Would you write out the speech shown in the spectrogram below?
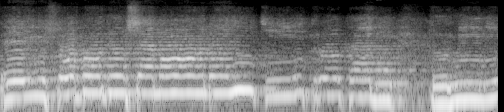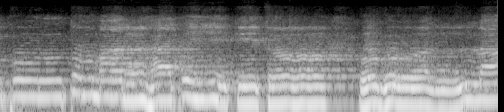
এই সবুজ শ্যামল, এই চিত্রখানি, তুমি নিপুণ তোমার হাতে এঁকেছ ওগো আল্লাহ,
